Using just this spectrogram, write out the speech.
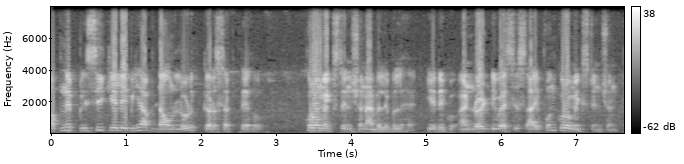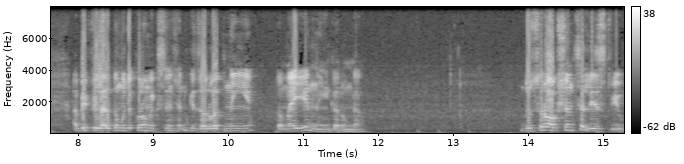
अपने पीसी के लिए भी आप डाउनलोड कर सकते हो। क्रोम एक्सटेंशन अवेलेबल है। ये देखो Android devices iPhone Chrome extension अभी फ़िलहाल तो मुझे क्रोम एक्सटेंशन की ज़रूरत नहीं है तो मैं ये नहीं करूँगा। दूसरा ऑप्शन से लिस्ट व्यू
